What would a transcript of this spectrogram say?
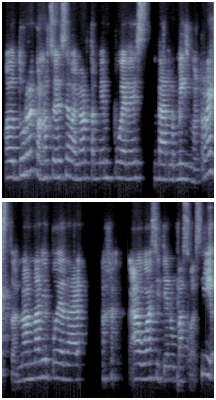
cuando tú reconoces ese valor también puedes dar lo mismo al resto, ¿no? Nadie puede dar agua si tiene un vaso vacío.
